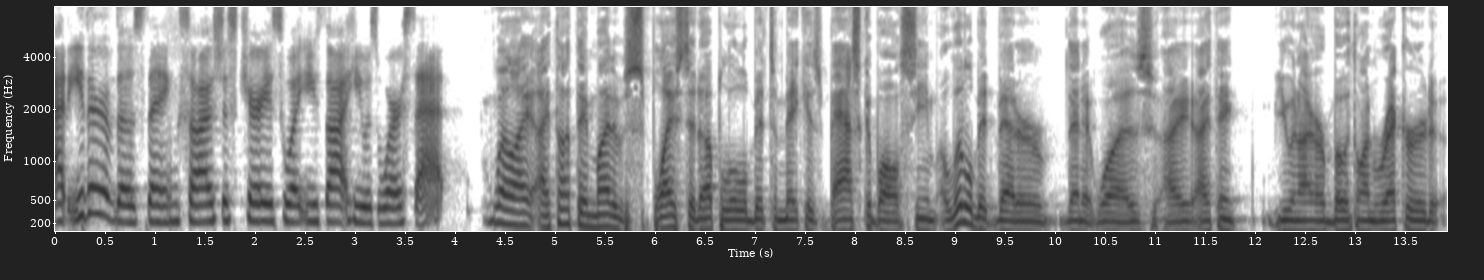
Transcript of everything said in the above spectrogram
at either of those things. So I was just curious what you thought he was worse at. Well, I, I thought they might have spliced it up a little bit to make his basketball seem a little bit better than it was. I, I think you and I are both on record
